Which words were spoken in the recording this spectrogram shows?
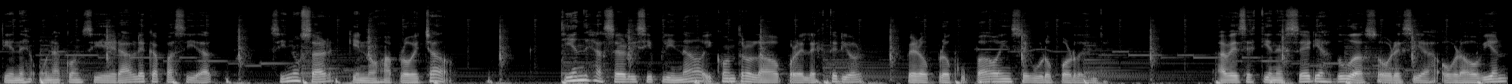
Tienes una considerable capacidad sin usar que no has aprovechado. Tiendes a ser disciplinado y controlado por el exterior, pero preocupado e inseguro por dentro. A veces tienes serias dudas sobre si has obrado bien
